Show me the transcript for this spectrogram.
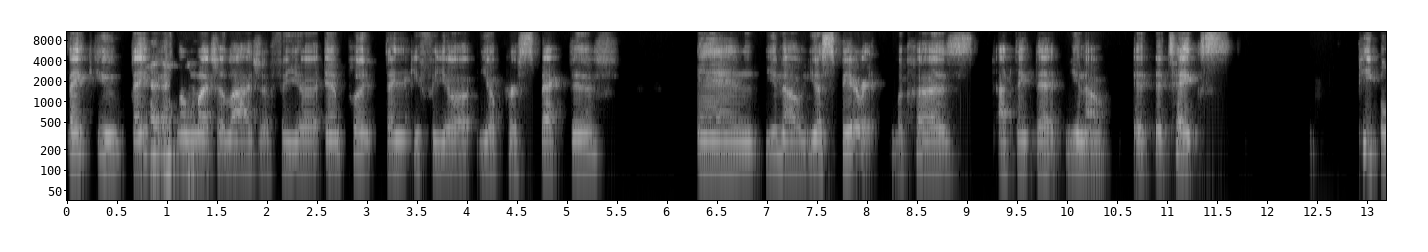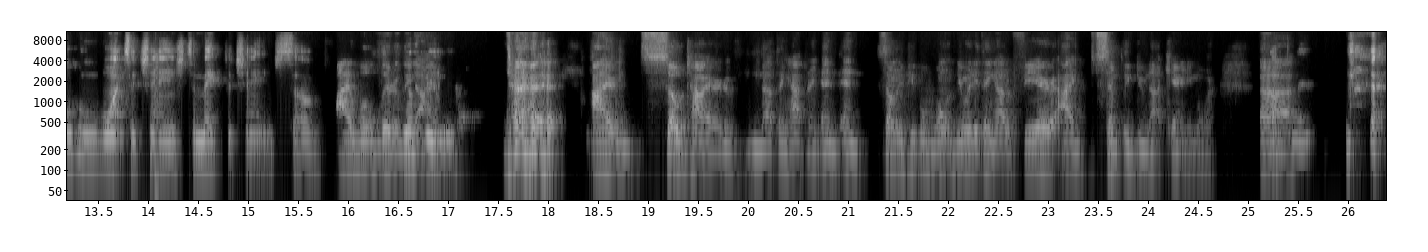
Thank you. Thank you so much, Elijah, for your input. Thank you for your your perspective and you know your spirit because I think that you know it, it takes people who want to change to make the change. So I will literally die. I'm so tired of nothing happening. And and so many people won't do anything out of fear. I simply do not care anymore. Uh, okay.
